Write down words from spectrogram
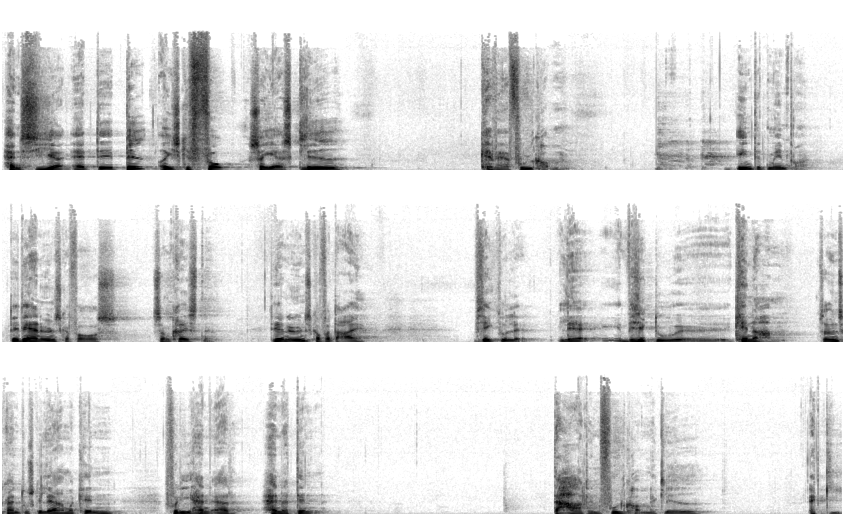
Han siger, at øh, bed, og I skal få, så jeres glæde kan være fuldkommen. Intet mindre. Det er det, han ønsker for os som kristne. Det, han ønsker for dig. Hvis ikke du, lærer, hvis ikke du øh, kender ham, så ønsker han, at du skal lære ham at kende, fordi han er, han er den, der har den fuldkommende glæde at give,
